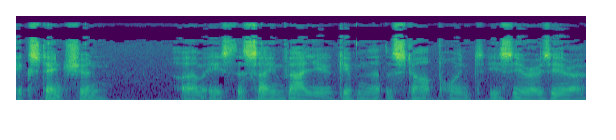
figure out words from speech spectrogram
extension um, is the same value given that the start point is 0, 0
